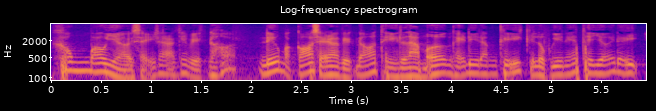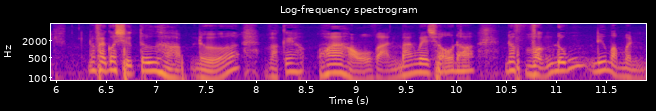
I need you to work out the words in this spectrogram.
Không bao giờ xảy ra cái việc đó. Nếu mà có xảy ra việc đó thì làm ơn hãy đi đăng ký kỷ lục Guinness thế giới đi nó phải có sự tương hợp nữa và cái hoa hậu và anh bán vé số đó, nó vẫn đúng nếu mà mình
